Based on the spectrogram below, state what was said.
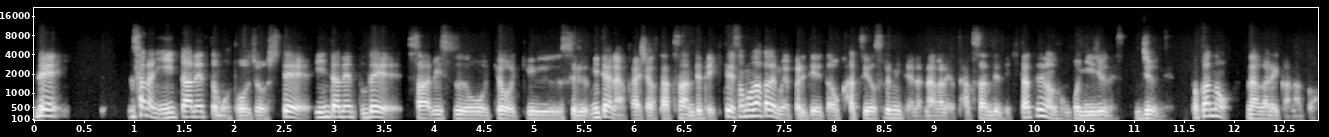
で、さらにインターネットも登場して、インターネットでサービスを供給するみたいな会社がたくさん出てきて、その中でもやっぱりデータを活用するみたいな流れがたくさん出てきたというのがここ20年、10年とかの流れかなと。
